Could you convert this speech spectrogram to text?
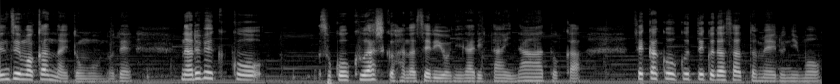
全然わかんないと思うのでなるべくこうそこを詳しく話せるようになりたいなとかせっかく送ってくださったメールにも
